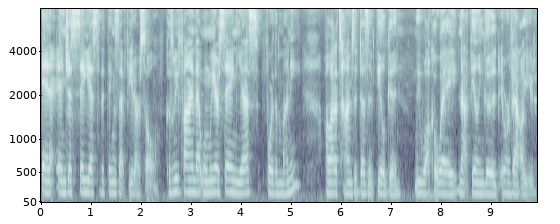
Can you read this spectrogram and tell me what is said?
and and just say yes to the things that feed our soul? Because we find that when we are saying yes for the money a lot of times it doesn't feel good. We walk away not feeling good or valued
